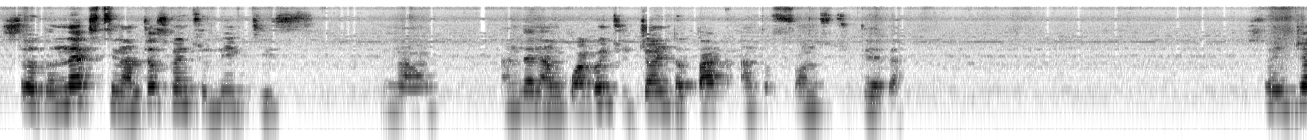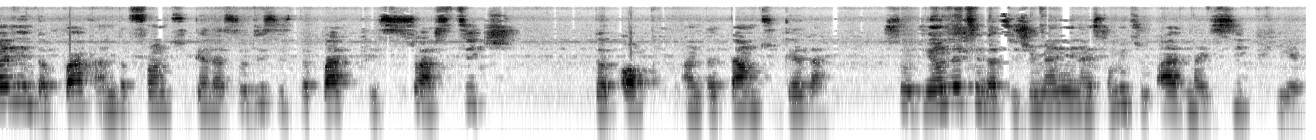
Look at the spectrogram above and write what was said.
So the next thing, I'm just going to leave this now. And then I'm, we're going to join the back and the front together. So in joining the back and the front together, so this is the back piece. So I've stitched the up and the down together. So the only thing that is remaining is for me to add my zip here.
